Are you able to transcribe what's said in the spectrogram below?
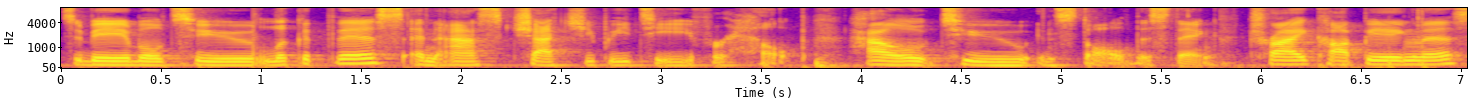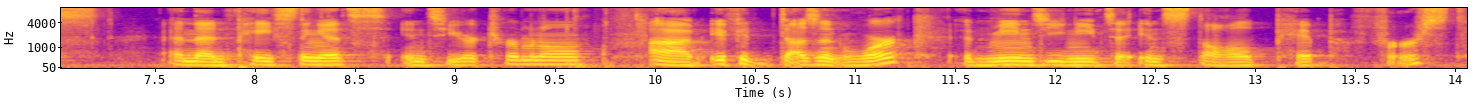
to be able to look at this and ask ChatGPT for help, how to install this thing. Try copying this and then pasting it into your terminal. Uh, if it doesn't work, it means you need to install pip first.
